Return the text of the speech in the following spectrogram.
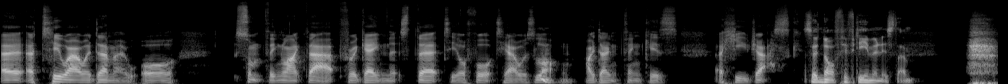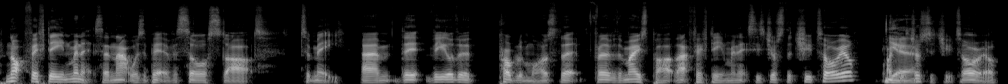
a, a two hour demo or something like that for a game that's 30 or 40 hours Hmm. long, I don't think is a huge ask. So not 15 minutes then. Not 15 minutes, and that was a bit of a sore start to me. Um, the the other problem was that for the most part, that 15 minutes is just the tutorial. Like Yeah. it's just a tutorial.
